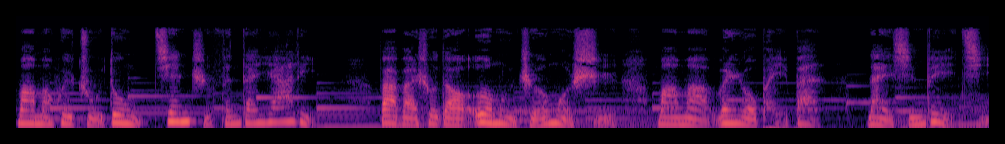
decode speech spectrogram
妈妈会主动兼职分担压力；爸爸受到噩梦折磨时，妈妈温柔陪伴，耐心慰藉。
